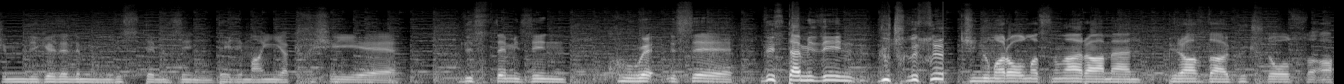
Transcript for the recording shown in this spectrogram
Şimdi gelelim listemizin deli manyak fişeği. Listemizin kuvvetlisi, listemizin güçlüsü. 2 numara olmasına rağmen biraz daha güçlü olsa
